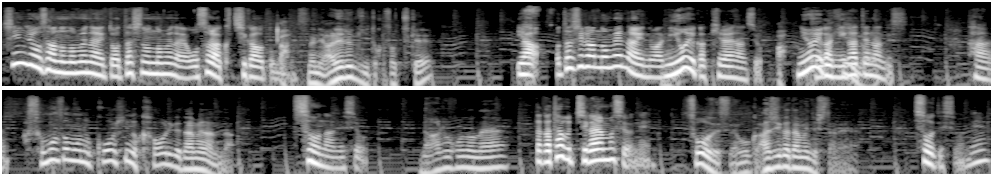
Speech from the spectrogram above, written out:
新庄さんの飲めないと私の飲めないはおそらく違うと思いあます。何？アレルギーとかそっち系？いや、私が飲めないのは匂いが嫌いなんですよ。あ匂いが苦手なんでです。はい。そもそものコーヒーの香りがダメなんだそうなんですよ。なるほどねだから多分違いますよね。そうですね僕味がダメでしたねそうですよね。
